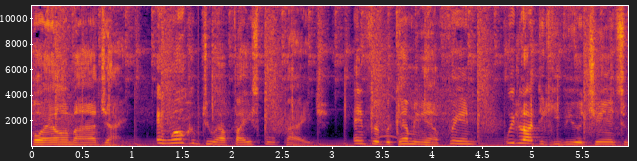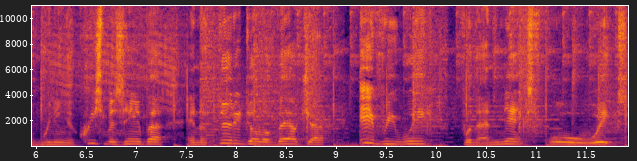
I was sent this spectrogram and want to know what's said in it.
Hi, I'm RJ, and welcome to our Facebook page. And for becoming our friend, we'd like to give you a chance of winning a Christmas hamper and a $30 voucher every week for the next four weeks.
